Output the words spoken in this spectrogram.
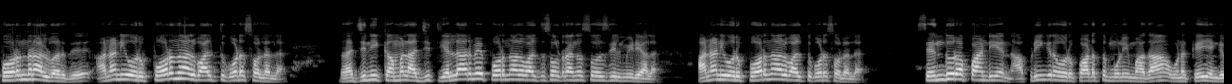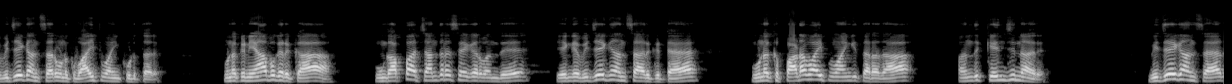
பிறந்தநாள் வருது. ஆனால் நீ ஒரு பிறந்தநாள் வாழ்த்து கூட சொல்லலை. ரஜினி கமல் அஜித் எல்லாருமே பிறந்தநாள் வாழ்த்து சொல்கிறாங்க சோசியல் மீடியாவில் ஆனால் நீ ஒரு பிறந்தநாள் வாழ்த்து கூட சொல்லலை. செந்தூர பாண்டியன் அப்படிங்கிற ஒரு படத்து மூலியமா தான் உனக்கு எங்கள் விஜயகாந்த் சார் உனக்கு வாய்ப்பு வாங்கி கொடுத்தாரு. உனக்கு ஞாபகம் இருக்கா? உங்கள் அப்பா சந்திரசேகர் வந்து எங்கள் விஜயகாந்த் சார்கிட்ட உனக்கு பட வாய்ப்பு வாங்கி தரதா வந்து கெஞ்சினாரு. விஜயகாந்த் சார்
